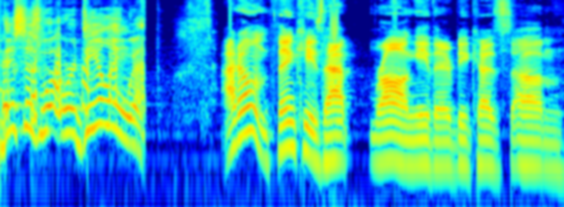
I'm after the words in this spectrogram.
This is what we're dealing with. I don't think he's that wrong either because um,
